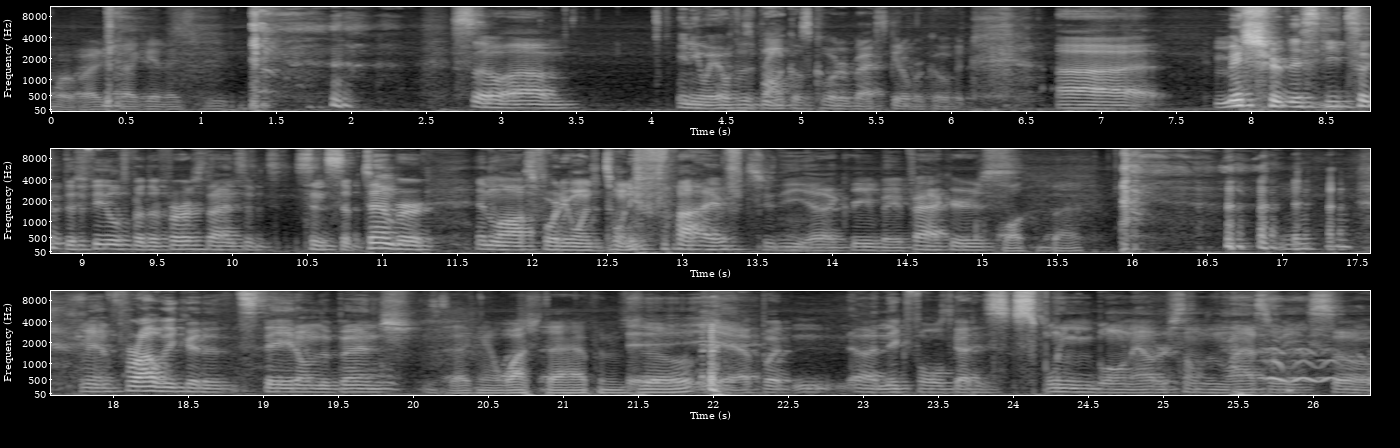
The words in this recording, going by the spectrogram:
About it. Next week. So, um, anyway, hope this Broncos quarterbacks get over COVID. Uh, Mitch Trubisky took the field for the first time since, since September and lost 41 to 25 to the uh, Green Bay Packers. Welcome back. Man, probably could have stayed on the bench. Exactly. And watch that happen Uh, himself. yeah, but uh, Nick Foles got his spleen blown out or something last week, so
